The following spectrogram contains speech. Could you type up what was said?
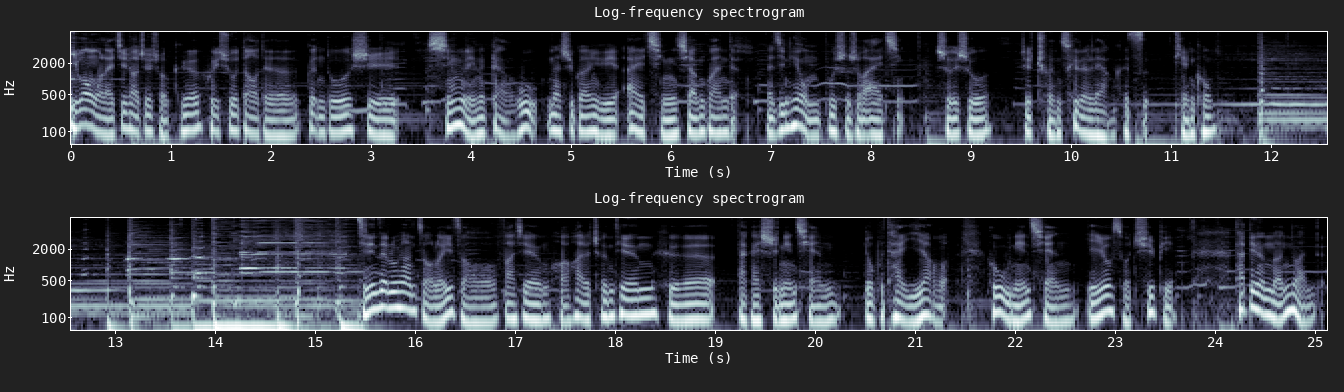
以往我来介绍这首歌，会说到的更多是心灵的感悟，那是关于爱情相关的。那今天我们不说说爱情，说一说这纯粹的两个字——天空。今天在路上走了一走，发现怀化的春天和大概十年前又不太一样了，和五年前也有所区别。它变得暖暖的。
